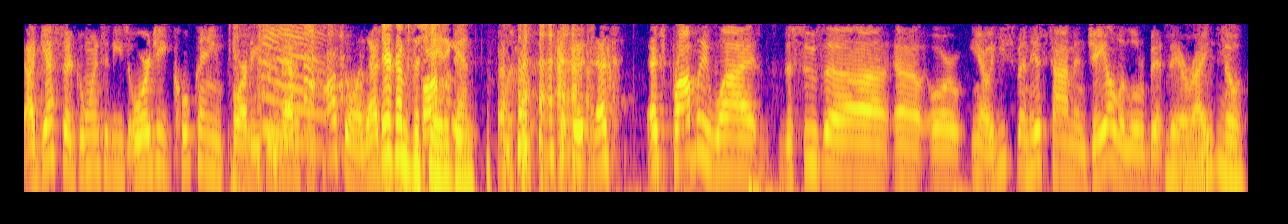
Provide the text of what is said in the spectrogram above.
I guess they're going to these orgy cocaine parties in Madison Cawthorn. That's Here comes the shade again. that's that's probably why D'Souza, uh, uh, or you know, he spent his time in jail a little bit there, right? So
